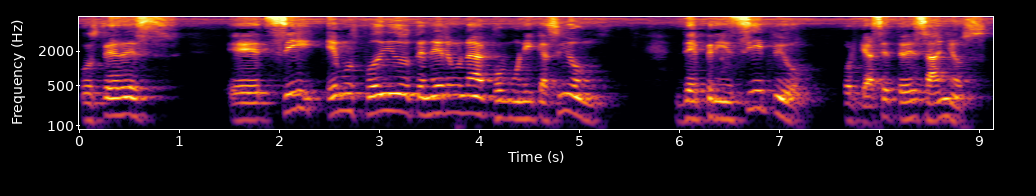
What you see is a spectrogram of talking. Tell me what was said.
ustedes eh, sí hemos podido tener una comunicación de principio, porque hace tres años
